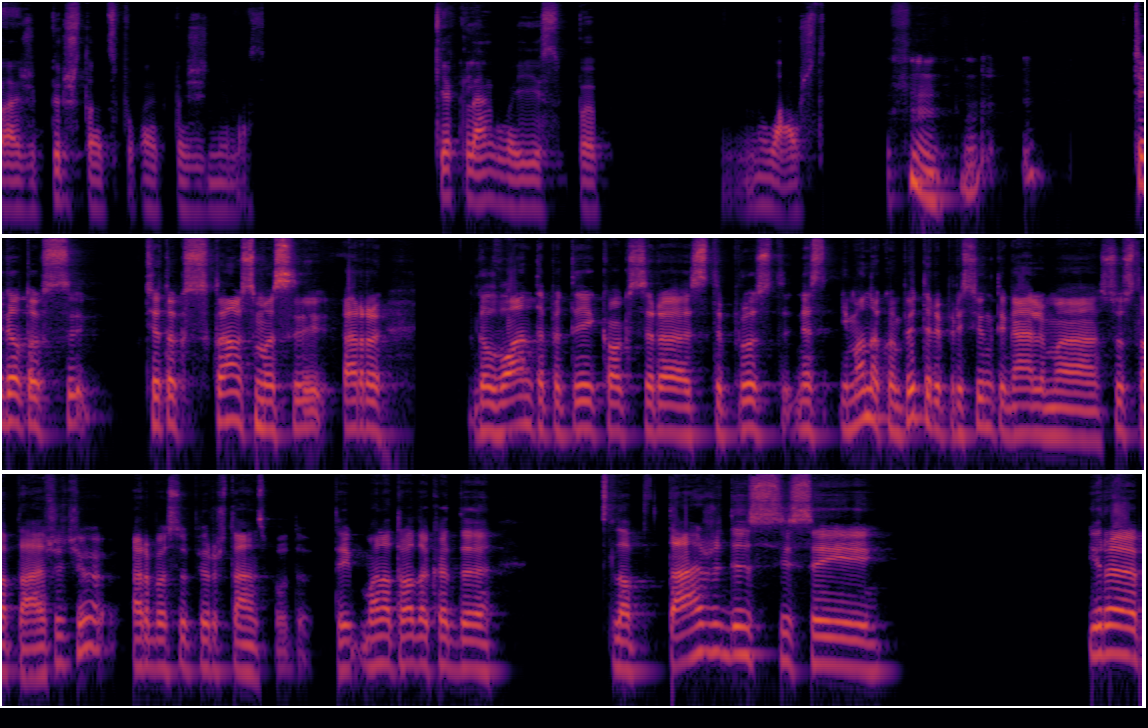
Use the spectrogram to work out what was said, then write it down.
pavyzdžiui, piršto atpažinimas? Kiek lengva jį pa, nulaužti? Hmm. Čia gal toks, čia toks klausimas, ar galvojant apie tai, koks yra stiprus, nes į mano kompiuterį prisijungti galima su slaptažodžiu arba su piršto anspaudu. Tai man atrodo, kad slaptažodis jisai yra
